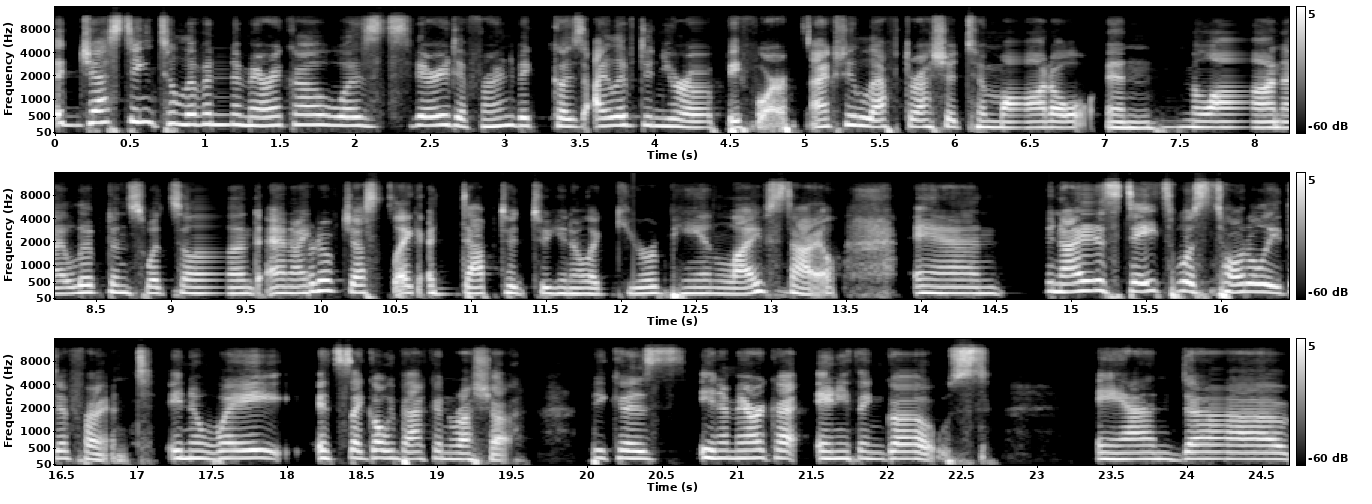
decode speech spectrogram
adjusting to live in America was very different because I lived in Europe before. I actually left Russia to model in Milan. I lived in Switzerland and I sort of just like adapted to, you know, like European lifestyle. And the United States was totally different. In a way, it's like going back in Russia because in America anything goes. And uh,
